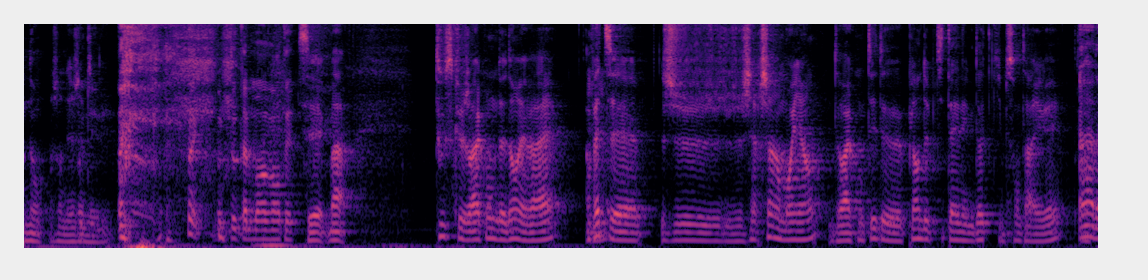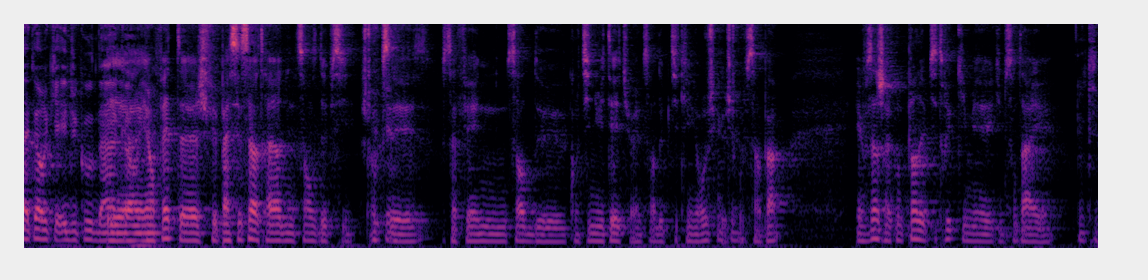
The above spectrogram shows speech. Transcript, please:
Non, j'en ai jamais vu. Donc, totalement inventé. C'est bah tout ce que je raconte dedans est vrai. En Mhm. fait, c'est- je, je cherchais un moyen de raconter de plein de petites anecdotes qui me sont arrivées. Ah, d'accord, ok. Et du coup, Et, euh, et en fait, euh, je fais passer ça au travers d'une séance de psy. Je trouve Ok. que c'est, ça fait une sorte de continuité, tu vois, une sorte de petite ligne rouge que je trouve sympa. Et comme ça, je raconte plein de petits trucs qui, me sont arrivés. Ok.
